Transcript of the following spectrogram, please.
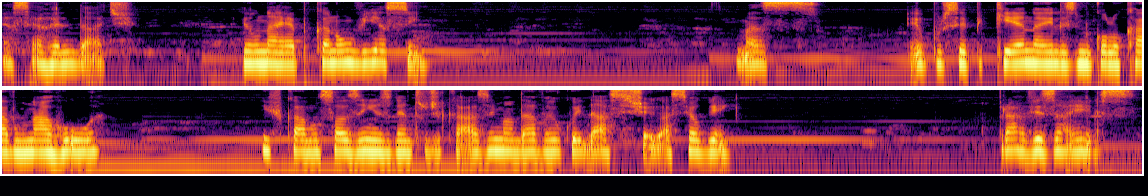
Essa é a realidade. Eu na época não via assim. Mas eu por ser pequena, eles me colocavam na rua e ficavam sozinhos dentro de casa e mandavam eu cuidar se chegasse alguém para avisar eles.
